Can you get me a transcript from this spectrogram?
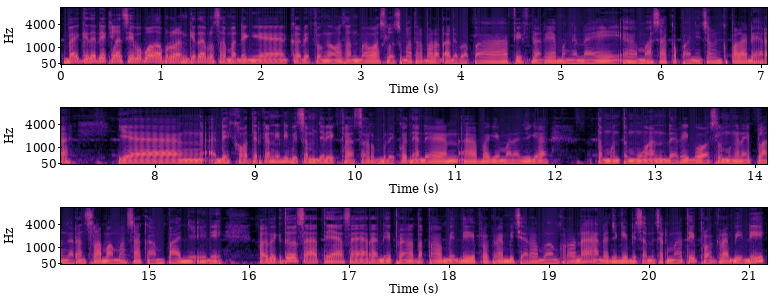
Baik, kita di kelas Popol obrolan kita bersama dengan Kodim Pengawasan Bawaslu Sumatera Barat ada Bapak Fifner yang mengenai uh, masa kampanye calon kepala daerah yang dikhawatirkan ini bisa menjadi klaster berikutnya dan uh, bagaimana juga temuan-temuan dari Bawaslu mengenai pelanggaran selama masa kampanye ini. Kalau begitu saatnya saya Radi Pranata pamit di program Bicara Melawan Corona. Anda juga bisa mencermati program ini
